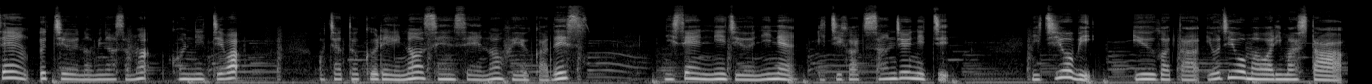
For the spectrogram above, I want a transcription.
全宇宙の皆様こんにちは。お茶とクレイの先生の冬香です。2022年1月30日日曜日夕方4時を回りました。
